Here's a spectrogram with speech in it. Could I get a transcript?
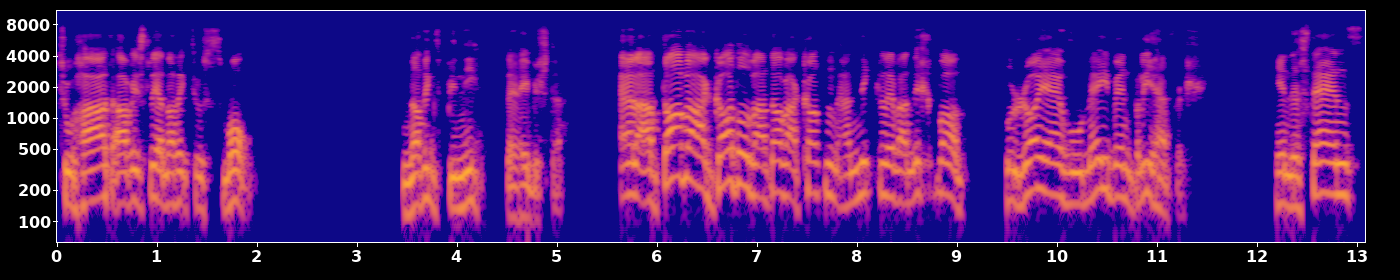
too hard, obviously, and nothing too small. Nothing's beneath the Ebishter. El adava godel v'adava cotton hanikle v'nichbod hu roye hu meiven bli He understands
